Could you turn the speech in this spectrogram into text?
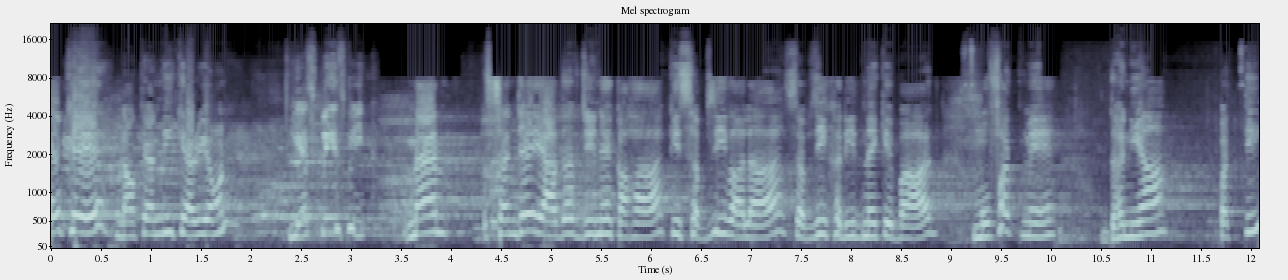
Okay, now can we carry on? Yes, please speak. Ma'am Sanjay Yadav ji ने कहा कि सब्ज़ी वाला सब्ज़ी खरीदने के बाद मुफ़्त में धनिया पत्ती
